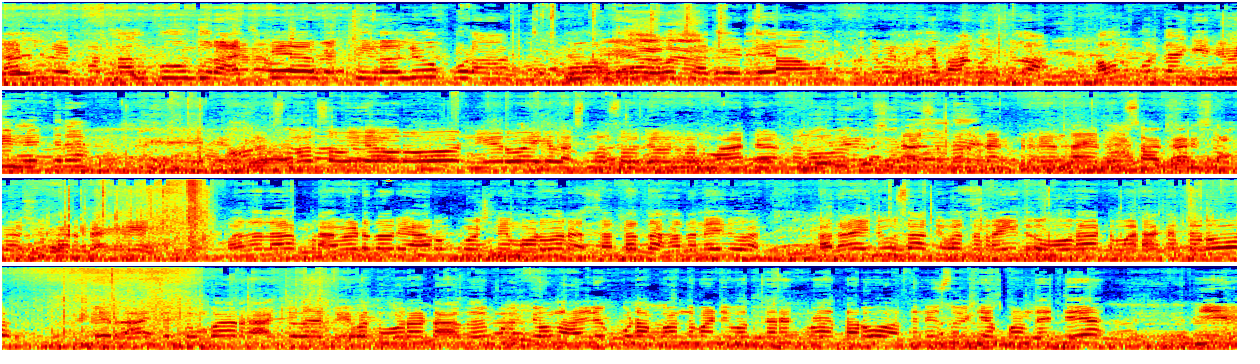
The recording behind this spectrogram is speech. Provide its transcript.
ಎರಡ್ ನೂರ ಇಪ್ಪತ್ನಾಲ್ಕು ಒಂದು ರಾಜಕೀಯ ವ್ಯಕ್ತಿಗಳಲ್ಲಿಯೂ ಕೂಡ ಒಂದು ಪ್ರತಿಭಟನೆಗೆ ಭಾಗವಹಿಸಿಲ್ಲ. ಅವ್ರ ಕುರಿತಾಗಿ ನೀವೇನ್ ಹೇಳ್ತೀರಾ? ಲಕ್ಷ್ಮಣ ಸವದಿ ಅವರು ನೇರವಾಗಿ ಲಕ್ಷ್ಮಣ ಸವದಿ ಅವ್ರ ಮಾತಾಡ್ತಾನು. ಶುಗರ್ ಫ್ಯಾಕ್ಟರಿಯಿಂದ ಇದು ಸಹಕಾರಿ ಶುಗರ್ ಫ್ಯಾಕ್ಟರಿ. ಮೊದಲ ಪ್ರೈವೇಟ್ದವ್ರು ಯಾರು ಘೋಷಣೆ ಮಾಡುವಾರ? ಸತತ ಹದಿನೈದು ಹದಿನೈದು ದಿವಸ ಇವತ್ತು ರೈತರು ಹೋರಾಟ ಮಾಡಾಕತ್ತಾರು. ಇಡೀ ರಾಜ್ಯ ತುಂಬಾ ರಾಜ್ಯವ್ಯಾಪಿ ಇವತ್ತು ಹೋರಾಟ ಆದ ಪ್ರತಿಯೊಂದು ಹಳ್ಳಿ ಕೂಡ ಬಂದ್ ಮಾಡಿ ಇವತ್ತು ಕರೆಕ್ಟ್ ತಾರು ಹದಿನೈದು ಸೂಚಿಗೆ ಬಂದೈತಿ. ಈಗ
